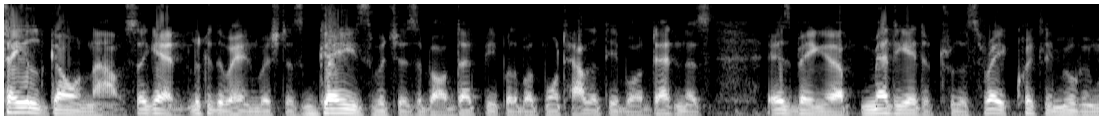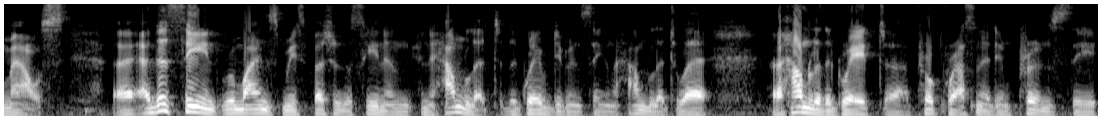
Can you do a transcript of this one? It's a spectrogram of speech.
tail gone now. So again, look at the way in which this gaze, which is about dead people, about mortality, about deadness, is being uh, mediated through this very quickly moving mouse. Uh, and this scene reminds me especially the scene in, in Hamlet, the Gravedigging scene in Hamlet, where uh, Hamlet, the great uh, procrastinating prince, the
